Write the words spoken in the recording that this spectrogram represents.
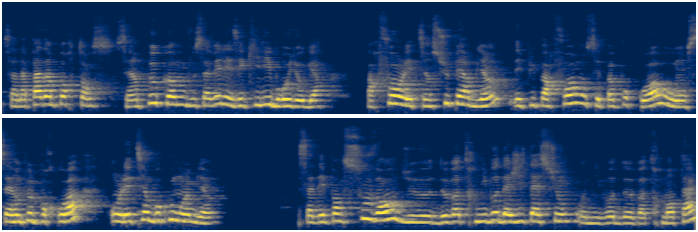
ça n'a pas d'importance. C'est un peu comme, vous savez, les équilibres au yoga. Parfois, on les tient super bien, et puis parfois, on ne sait pas pourquoi, ou on sait un peu pourquoi, on les tient beaucoup moins bien. Ça dépend souvent de votre niveau d'agitation au niveau de votre mental,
